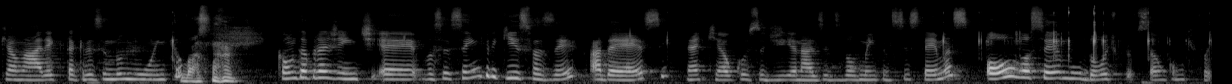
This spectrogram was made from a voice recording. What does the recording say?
que é uma área que está crescendo muito. Bastante. Conta pra gente, é, você sempre quis fazer ADS, né, que é o curso de análise e desenvolvimento de sistemas, ou você mudou de profissão? Como que foi?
